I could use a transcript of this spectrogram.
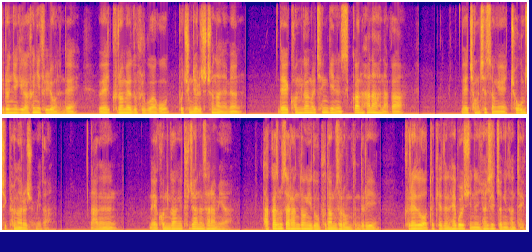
이런 얘기가 흔히 들려오는데 왜 그럼에도 불구하고 보충제를 추천하냐면 내 건강을 챙기는 습관 하나하나가 내 정체성에 조금씩 변화를 줍니다. 나는 내 건강에 투자하는 사람이야. 닭가슴살 한 덩이도 부담스러운 분들이 그래도 어떻게든 해볼 수 있는 현실적인 선택.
